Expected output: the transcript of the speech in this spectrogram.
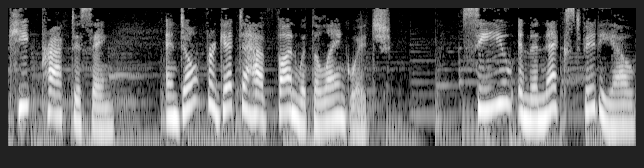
Keep practicing. And don't forget to have fun with the language. See you in the next video.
